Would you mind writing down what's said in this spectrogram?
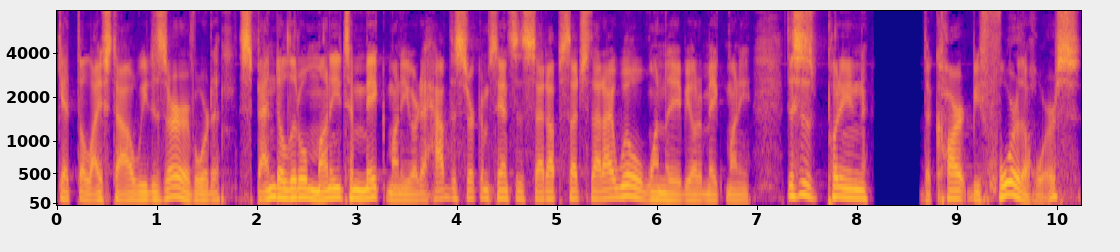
get the lifestyle we deserve or to spend a little money to make money or to have the circumstances set up such that I will one day be able to make money. This is putting the cart before the horse.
